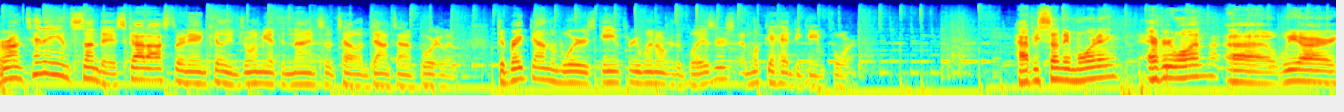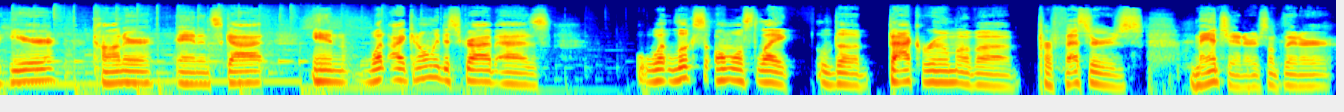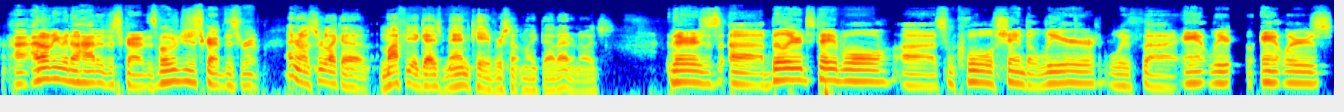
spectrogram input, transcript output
Around 10 a.m. Sunday, Scott Ostler and Ann Killion joined me at the Nines Hotel in downtown Portland to break down the Warriors' Game 3 win over the Blazers and look ahead to Game 4. Happy Sunday morning, everyone. Uh, we are here, Connor, Ann, and Scott, in what I can only describe as what looks almost like the back room of a professor's mansion or something, or I, I don't even know how to describe this. What would you describe this room? I don't know, sort of like a mafia guy's man cave or something like that. I don't know. It's There's uh, a billiards table, uh, some cool chandelier with uh, antler antlers.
